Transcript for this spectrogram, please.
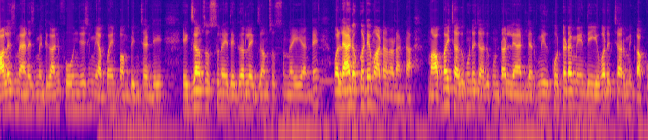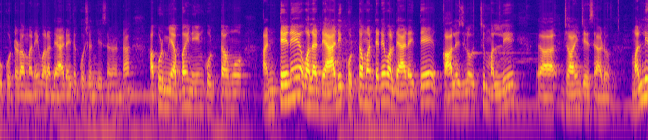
కాలేజ్ మేనేజ్మెంట్ కానీ ఫోన్ చేసి మీ అబ్బాయిని పంపించండి. ఎగ్జామ్స్ వస్తున్నాయి దగ్గరలో ఎగ్జామ్స్ వస్తున్నాయి అంటే వాళ్ళ డాడ్ ఒక్కటే మాట అన్నాడంట. మా అబ్బాయి చదువుకుంటే చదువుకుంటాడు ల్యాండ్లర్. మీరు కొట్టడం ఏంది? ఎవరు ఇచ్చారు మీకు హక్కు కొట్టడం అని వాళ్ళ డాడ్ అయితే క్వశ్చన్ చేశాడంట. అప్పుడు మీ అబ్బాయిని ఏం కొట్టాము? అంటేనే వాళ్ళ డాడీ కొట్టమంటేనే వాళ్ళ డాడీ అయితే కాలేజ్లో వచ్చి మళ్ళీ జాయిన్ చేశాడు. మళ్ళీ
